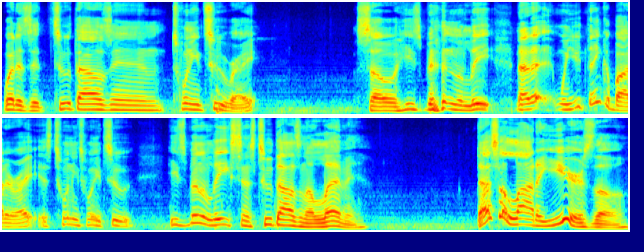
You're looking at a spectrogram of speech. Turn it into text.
what is it, 2022, right? So he's been in the league. Now, that, when you think about it, right, it's 2022. He's been in the league since 2011. That's a lot of years, though.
